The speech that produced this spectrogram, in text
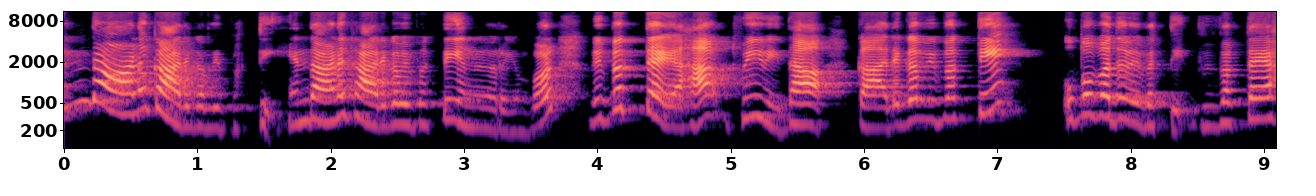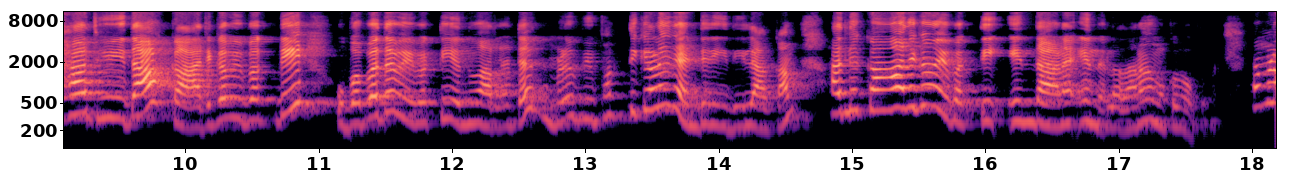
എന്താണ് കാരിക വിഭക്തി? എന്താണ് കാരിക വിഭക്തി എന്ന് പറയുമ്പോൾ വിഭക്തയ ദ്വിവിധ. കാരക വിഭക്തി ഉപപദ വിഭക്തി വിഭക്തയ ദ്വീത കാരക വിഭക്തി ഉപപദ വിഭക്തി എന്ന് പറഞ്ഞിട്ട് നമ്മൾ വിഭക്തികളെ രണ്ട് രീതിയിലാക്കാം. അതിൽ കാരക വിഭക്തി എന്താണ് എന്നുള്ളതാണ് നമുക്ക് നോക്കുന്നത്. നമ്മൾ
